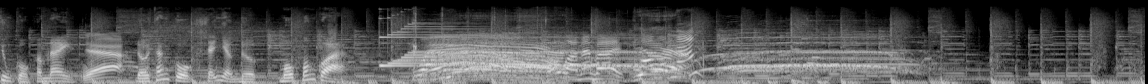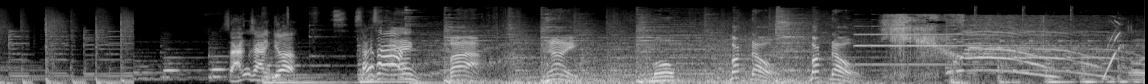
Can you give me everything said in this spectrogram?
chung cuộc hôm nay. yeah. Đội thắng cuộc sẽ nhận được một món quà. có quà em về nắng sẵn sàng chưa? Sẵn sàng. 3 2 1 Bắt đầu Bắt đầu. Trời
